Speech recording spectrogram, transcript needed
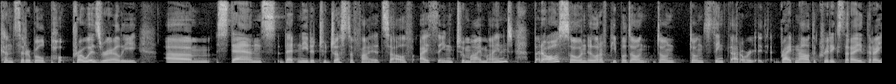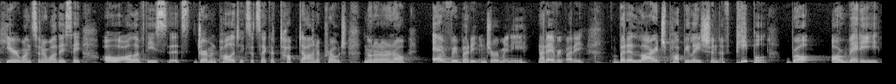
considerable pro-Israeli um, stance that needed to justify itself. I think, to my mind, but also, and a lot of people don't don't don't think that. Or right now, the critics that I that I hear once in a while, they say, "Oh, all of these, it's German politics. It's like a top-down approach." No, no, no, no, no. Everybody in Germany, not everybody, but a large population of people already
